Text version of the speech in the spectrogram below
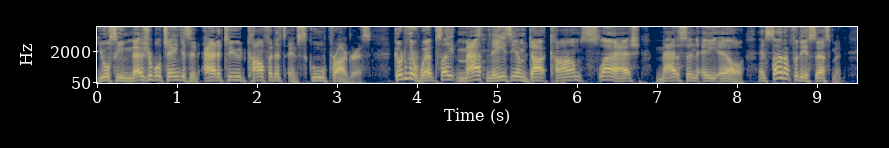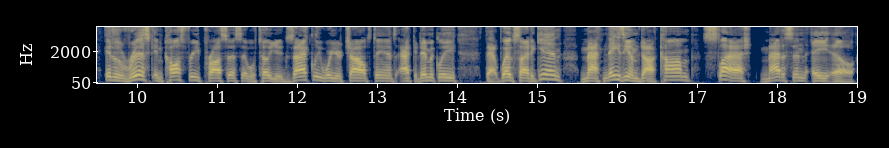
You will see measurable changes in attitude, confidence, and school progress. Go to their website, mathnasium.com slash madisonal, and sign up for the assessment. It is a risk and cost-free process that will tell you exactly where your child stands academically. That website again, mathnasium.com slash madisonal.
